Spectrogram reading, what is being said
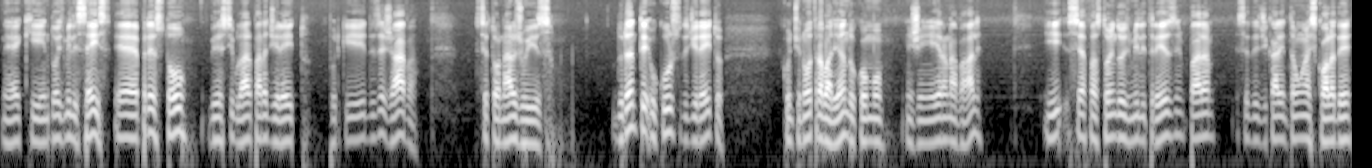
né, que em 2006 é, prestou vestibular para direito, porque desejava se tornar juiz. Durante o curso de direito, continuou trabalhando como engenheira naval e se afastou em 2013 para se dedicar então à escola de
